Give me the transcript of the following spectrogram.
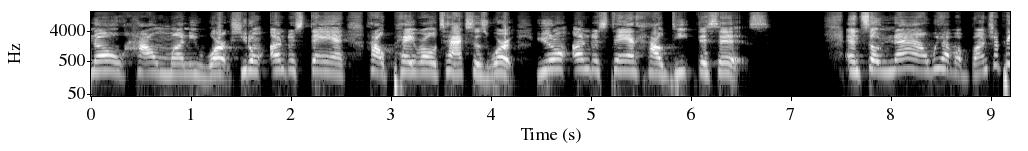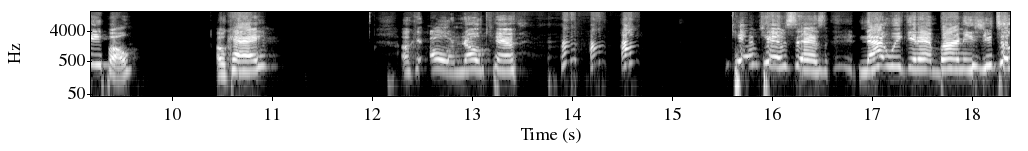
know how money works. You don't understand how payroll taxes work. You don't understand how deep this is. And so now we have a bunch of people okay? Okay oh no kim. Kim kim says not weekend at bernie's. You tell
